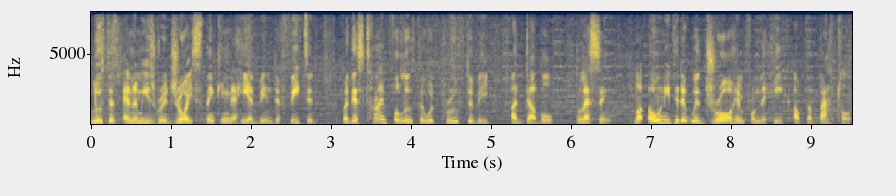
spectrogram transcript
Luther's enemies rejoiced, thinking that he had been defeated, but this time for Luther would prove to be a double blessing. Not only did it withdraw him from the heat of the battle,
